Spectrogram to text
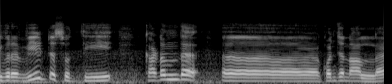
இவரை வீட்டை சுற்றி கடந்த கொஞ்ச நாளில்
